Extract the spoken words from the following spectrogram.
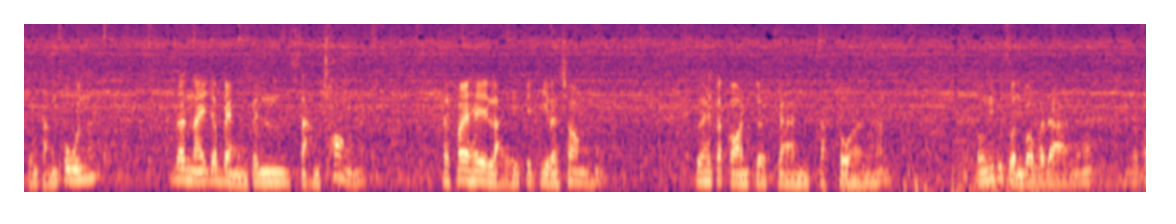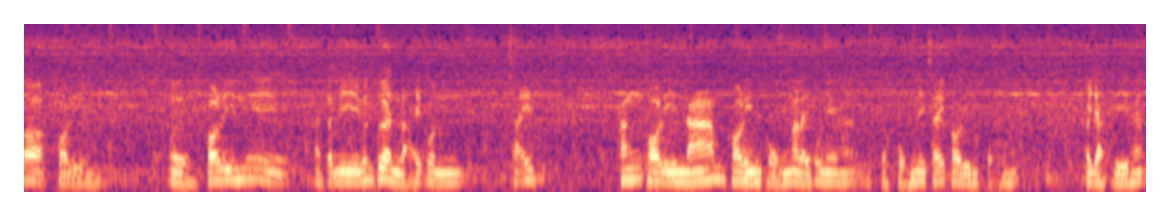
เป็นถังปูนนะด้านในจะแบ่งเป็นสามช่องนะค่อยๆ ให้ไหลไปทีละช่องนะเพื่อให้ตะกอนเกิดการจับตัวนะฮะตรงนี้คือส่วนบ่อบาดาลนะฮะ แล้วก็คอรีน เออคอรีนนี่อาจจะมีเพื่อนๆหลายคนใช้ทั้งคอรีนน้ำคอรีนผงอะไรพวกนี้ฮะแต่ผมนี่ใช้คอรีนผงฮะประหยัดดีฮะ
